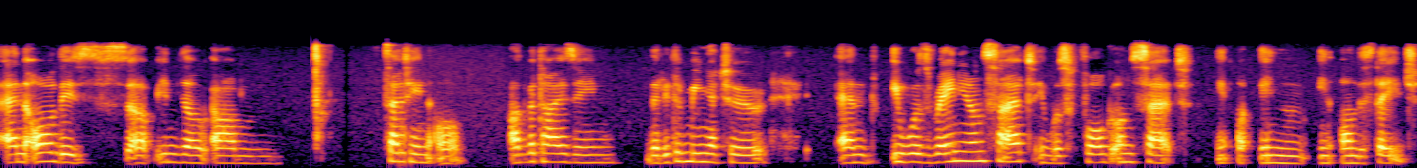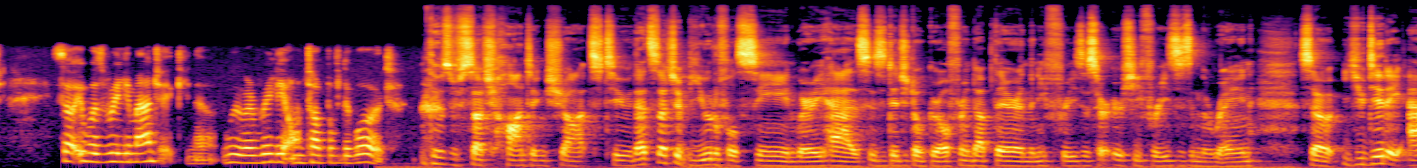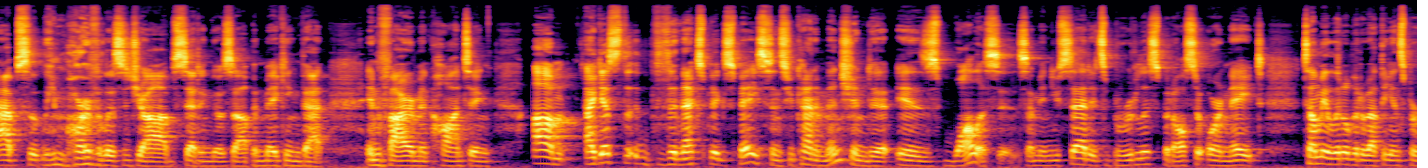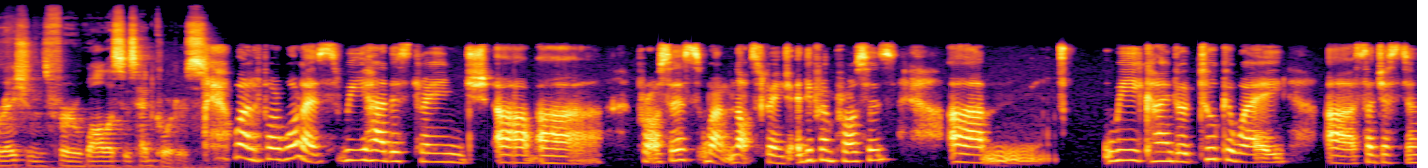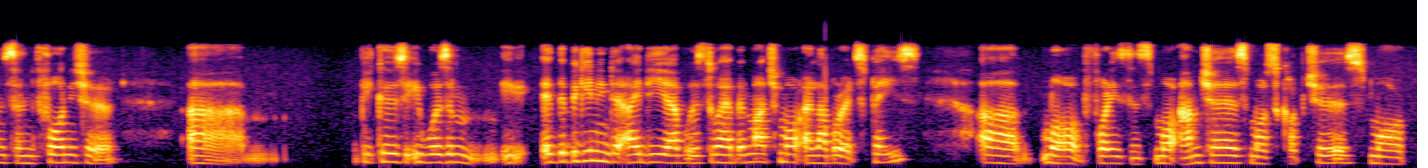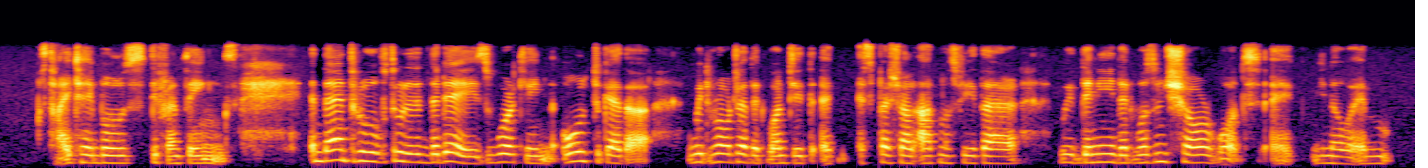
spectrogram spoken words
and all these uh, you know um, setting of advertising, the little miniature, and it was raining on set. It was fog on set in, in, in on the stage, so it was really magic. You know, we were really on top of the world. Those are such haunting shots too. That's such a beautiful scene where he has his digital girlfriend up there and then he freezes her or she freezes in the rain. So you did a absolutely marvelous job setting those up and making that environment haunting. Um, I guess the, the next big space, since you kind of mentioned it, is Wallace's. I mean, you said it's brutalist but also ornate. Tell me a little bit about the inspirations for Wallace's headquarters. Well, for Wallace, we had a strange uh, uh, process. Well, not strange, a different process. Um, we kind of took away uh, suggestions and furniture um, because it was um, it, at the beginning the idea was to have a much more elaborate space uh, more for instance more armchairs more sculptures more side tables different things and then through through the, the days working all together with roger that wanted a, a, special atmosphere there with Denis that wasn't sure what a, you know a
